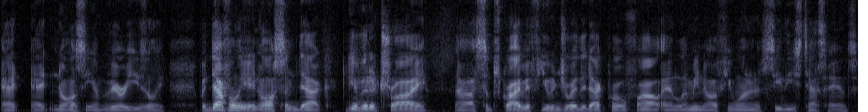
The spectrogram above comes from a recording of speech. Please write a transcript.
at at nauseum very easily. But definitely an awesome deck. Give it a try. Uh, subscribe if you enjoy the deck profile, and let me know if you want to see these test hands.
